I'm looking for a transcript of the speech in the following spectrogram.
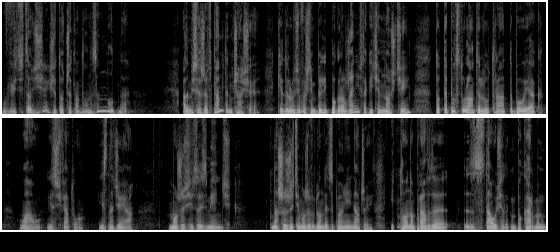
mówi, wiecie co, dzisiaj jak się to czyta, to one są nudne. Ale myślę, że w tamtym czasie, kiedy ludzie właśnie byli pogrążeni w takiej ciemności, to te postulaty Lutra to były jak wow, jest światło, jest nadzieja, może się coś zmienić. Nasze życie może wyglądać zupełnie inaczej. I to naprawdę stało się takim pokarmem,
